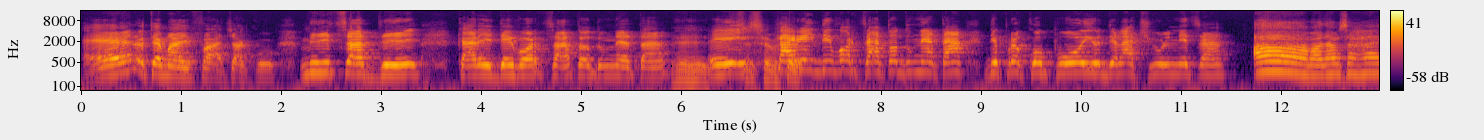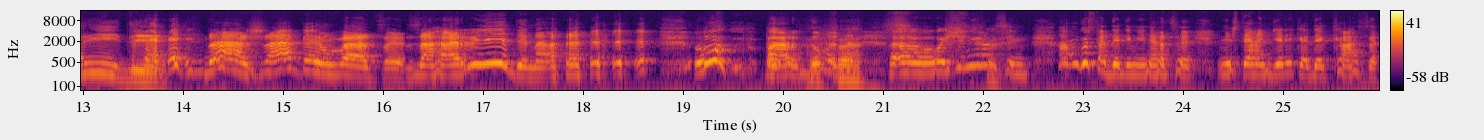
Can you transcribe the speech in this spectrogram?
E, nu te mai faci acum. Mița de care-i divorțat-o dumneata. E, Ei, ce să vă- care-i divorțat-o dumneata de Procopoiu de la Ciulnița. Ah, Madame Zaharidi. Da, așa te învață. Zaharidina. uh, pardon. Uh, uite, mirosim. Am gustat de dimineață niște angherică de casă,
